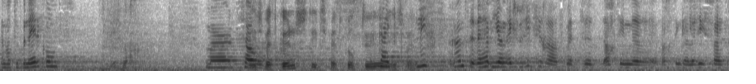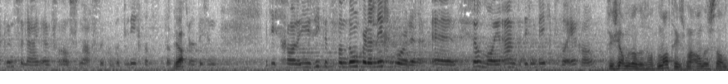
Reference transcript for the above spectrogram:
En wat er beneden komt, is nog... Maar het zou... Iets met kunst, iets met cultuur. Kijk, iets met... licht, ruimte. We hebben hier een expositie gehad met eh, 18, eh 18 galeries, 50 kunstenaars. En vooral s'nachts, dat licht, dat, dat, Ja. het is een... Het is gewoon, je ziet het van donker naar licht worden. En het is zo'n mooie ruimte. Het is een beetje te veel echo. Het is jammer dat het wat mat is, maar anders dan.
